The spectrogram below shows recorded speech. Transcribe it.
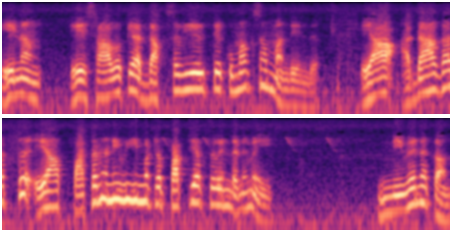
එහෙනම් ඒ ශ්‍රාවකයා දක්ෂ විය යුත්තේ කුමක් සම්බන්ධයෙන්ද? එයා අදාගත්ත එයා පතන නිවීමට ප්‍රත්‍යක්ෂ වෙන්න නෙමෙයි. නිවෙනකම්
